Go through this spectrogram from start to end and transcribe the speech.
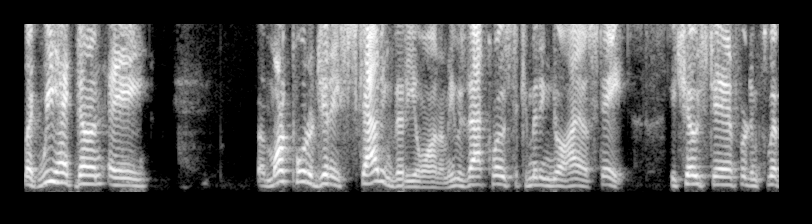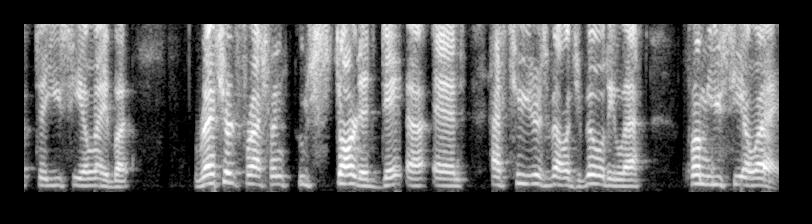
like we had done a, uh, Mark Porter did a scouting video on him. He was that close to committing to Ohio State. He chose Stanford and flipped to UCLA, but redshirt freshman who started uh, and has two years of eligibility left from UCLA.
